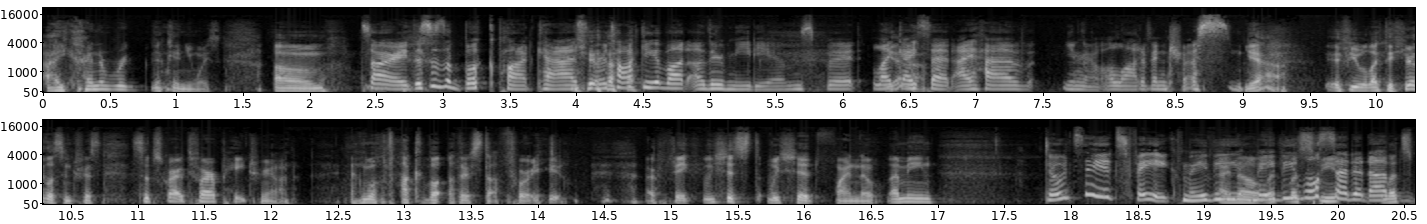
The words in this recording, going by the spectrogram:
I kind of re- okay, anyways. Um, Sorry, this is a book podcast. We're talking about other mediums, but like I said, I have, you know, a lot of interests. yeah. If you would like to hear those interests, subscribe to our Patreon. and we'll talk about other stuff for you. Our fake. We should we should find out. I mean, Don't say it's fake. Maybe know. maybe Let- we'll be- set it up. Let's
